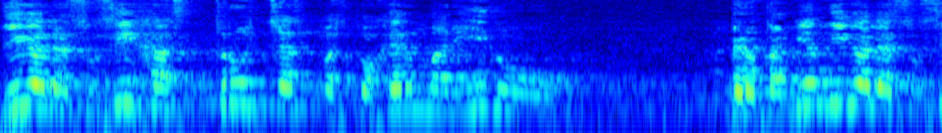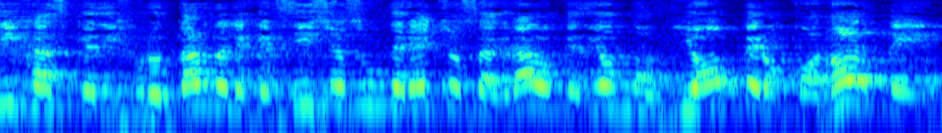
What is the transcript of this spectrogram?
Dígale a sus hijas, truchas para escoger marido. Pero también dígale a sus hijas que disfrutar del ejercicio es un derecho sagrado que Dios nos dio, pero con orden.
